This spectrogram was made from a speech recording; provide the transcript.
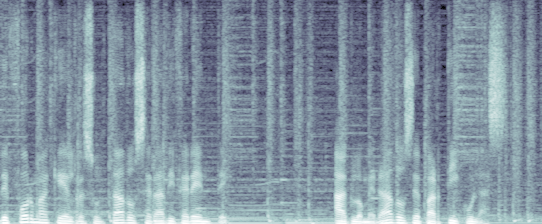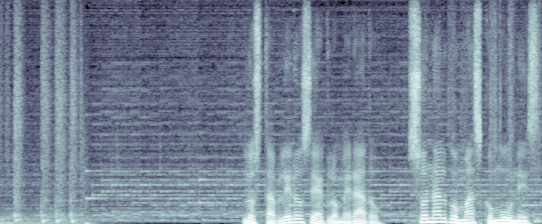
de forma que el resultado será diferente. Aglomerados de partículas. Los tableros de aglomerado son algo más comunes,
